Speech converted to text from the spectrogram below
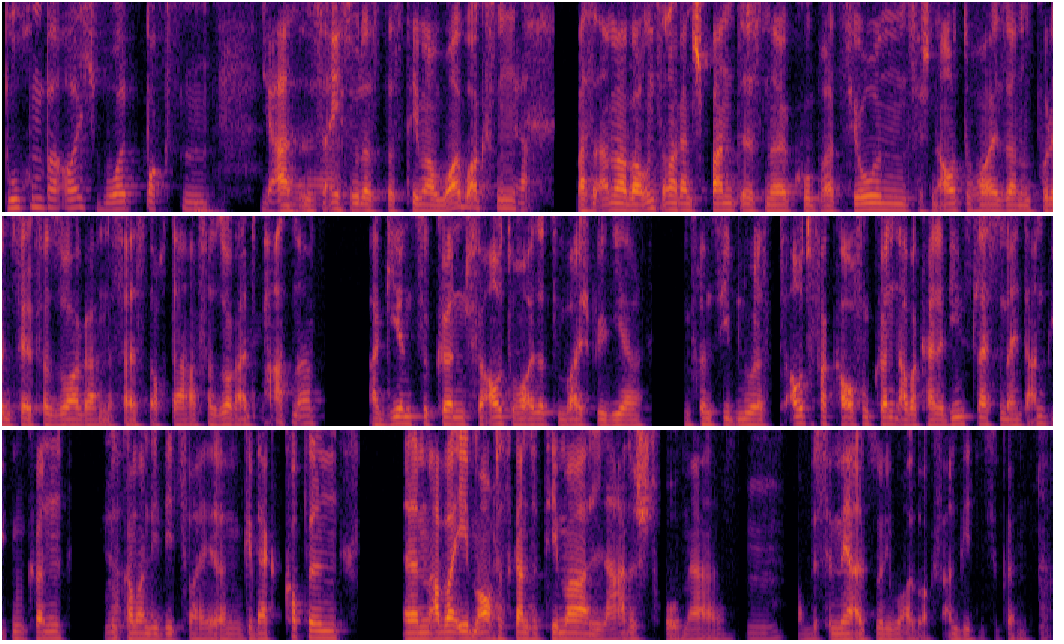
buchen bei euch? Wallboxen? Hm. Ja, es äh, ist eigentlich so, dass das Thema Wallboxen, ja. was einmal bei uns auch noch ganz spannend ist, eine Kooperation zwischen Autohäusern und potenziell Versorgern. Das heißt, auch da Versorger als Partner agieren zu können für Autohäuser zum Beispiel, die ja im Prinzip nur das Auto verkaufen können, aber keine Dienstleistung dahinter anbieten können. Ja. So kann man die, die zwei ähm, Gewerke koppeln. Ähm, aber eben auch das ganze Thema Ladestrom, ja, mhm. ein bisschen mehr als nur die Wallbox anbieten zu können. Ja.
